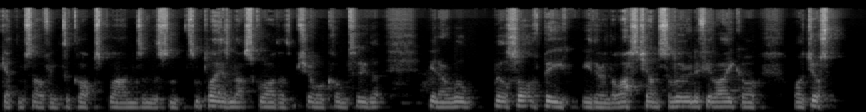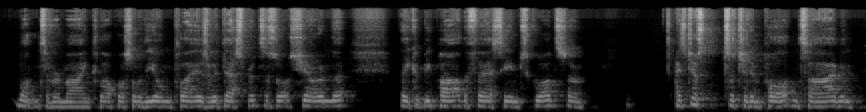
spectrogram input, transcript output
get themselves into Klopp's plans. And there's some, some players in that squad that I'm sure will come to that, you know, will will sort of be either in the last chance saloon, if you like, or or just wanting to remind Klopp or some of the young players who are desperate to sort of show him that they could be part of the first team squad. So it's just such an important time and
